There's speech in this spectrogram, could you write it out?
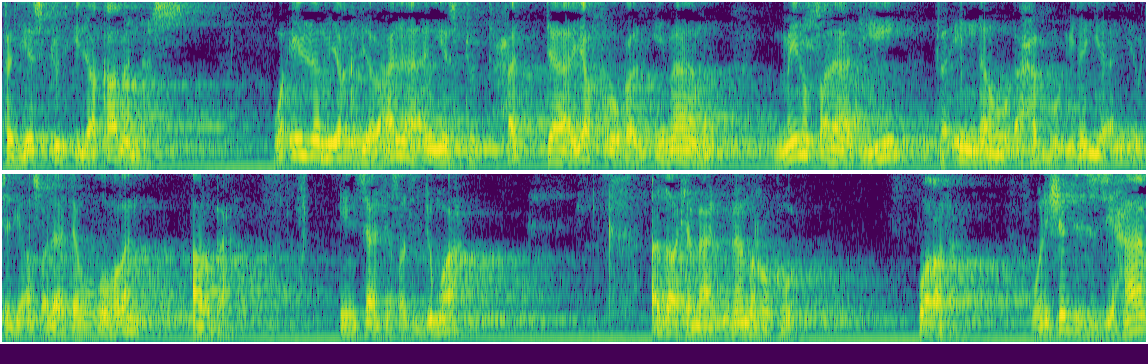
فليسجد إذا قام الناس. وإن لم يقدر على أن يسجد حتى يفرغ الإمام من صلاته فإنه أحب إلي أن يبتدئ صلاته ظهرا أربعا. إنسان في صلاة الجمعة أدرك مع الإمام الركوع ورفع ولشدة الزحام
